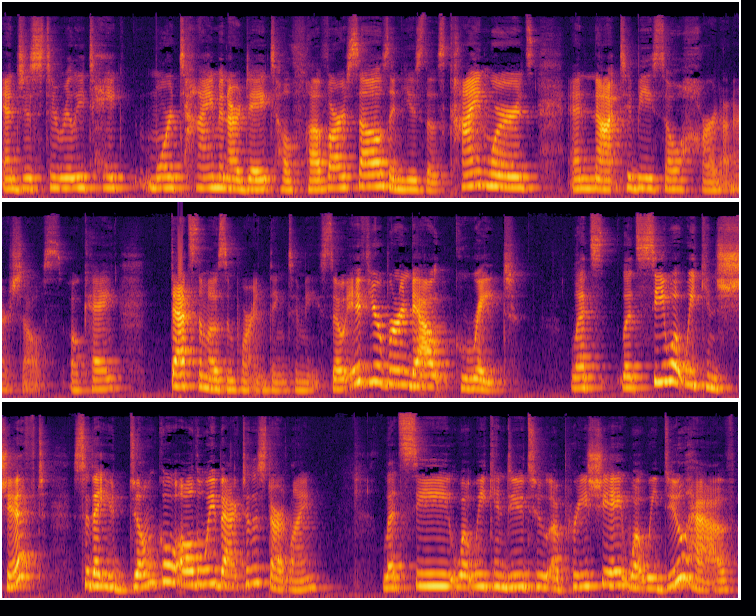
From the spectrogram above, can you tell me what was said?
and just to really take more time in our day to love ourselves and use those kind words and not to be so hard on ourselves, okay? That's the most important thing to me. So if you're burned out, great. Let's let's see what we can shift so that you don't go all the way back to the start line. Let's see what we can do to appreciate what we do have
